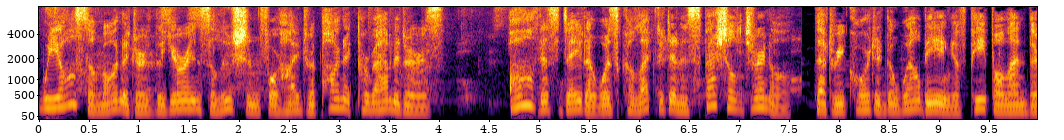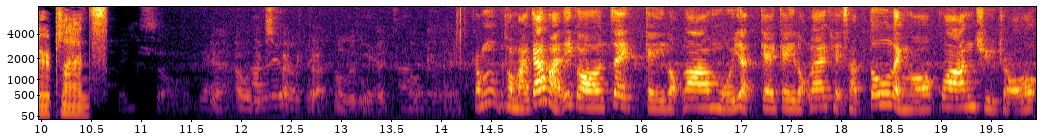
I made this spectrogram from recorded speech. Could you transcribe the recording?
We also monitored the urine solution for hydroponic parameters. All this data was collected in a special journal that recorded the well-being of people and their plants. Yeah, I would expect that a little bit. Okay. 咁同埋加埋呢、个即系记录啦，每日嘅记录咧，其实都令我关注咗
